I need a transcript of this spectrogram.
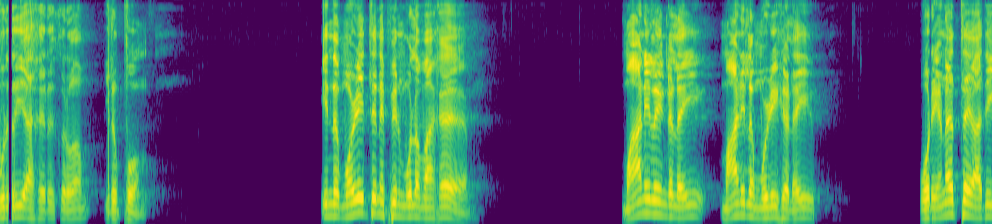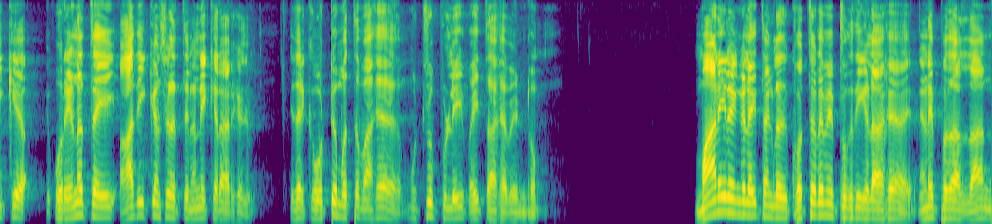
உறுதியாக இருக்கிறோம் இருப்போம். இந்த மொழி திணிப்பின் மூலமாக மாநிலங்களை மாநில மொழிகளை ஒரு இனத்தை ஆதிக்க ஒரு இனத்தை ஆதிக்கம் செலுத்த நினைக்கிறார்கள். இதற்கு ஒட்டுமொத்தமாக முற்றுப்புள்ளி வைத்தாக வேண்டும். மாநிலங்களை தங்களது கொத்தடைமை பகுதிகளாக நினைப்பதால் தான்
